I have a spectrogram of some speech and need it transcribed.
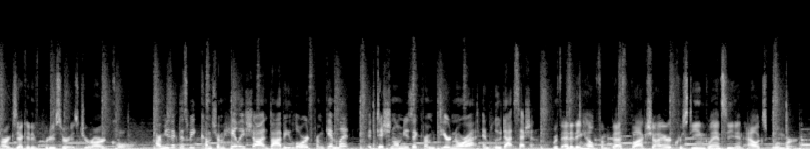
Our executive producer is Gerard Cole. Our music this week comes from Haley Shaw and Bobby Lord from Gimlet. Additional music from Dear Nora and Blue Dot Sessions. With editing help from Beth Blackshire, Christine Glancy, and Alex Blumberg.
